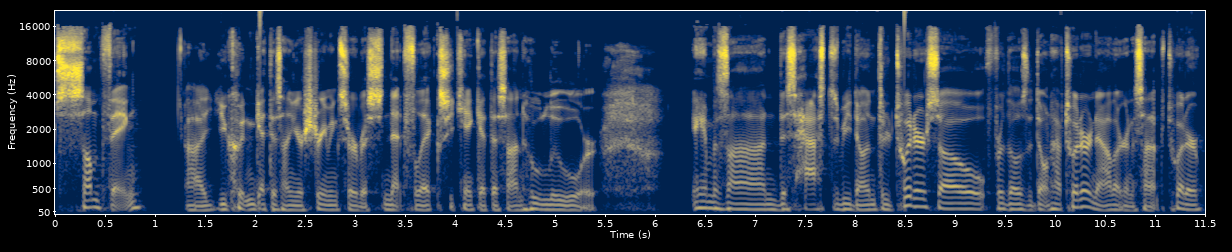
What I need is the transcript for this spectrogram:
something. Uh, you couldn't get this on your streaming service, Netflix. You can't get this on Hulu or Amazon. This has to be done through Twitter. So for those that don't have Twitter, now they're going to sign up to Twitter.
